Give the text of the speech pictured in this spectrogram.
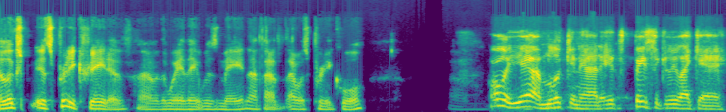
It looks, it's pretty creative uh, the way that it was made. I thought that was pretty cool. Oh yeah, I'm looking at it. It's basically like a,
